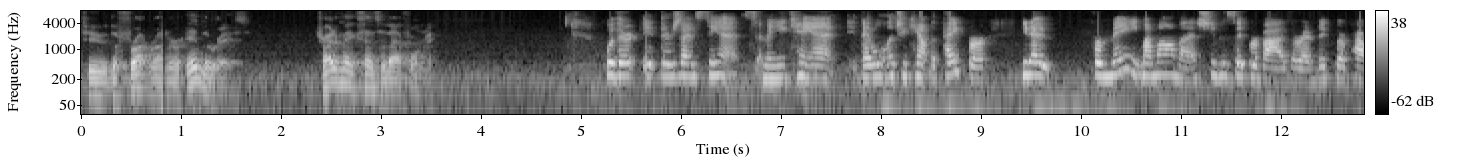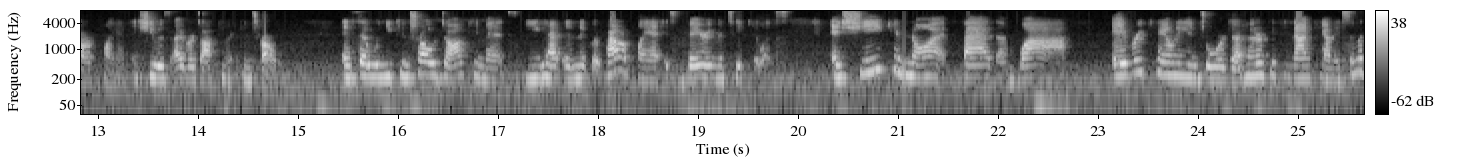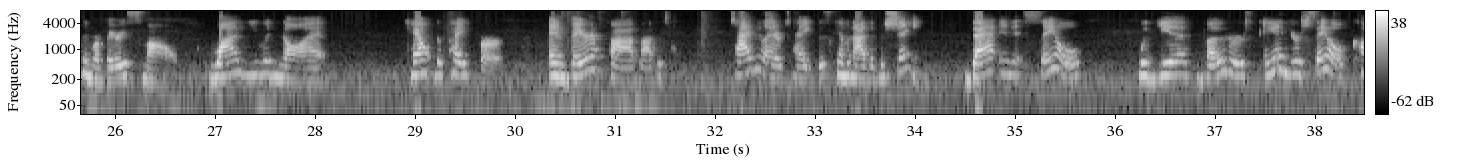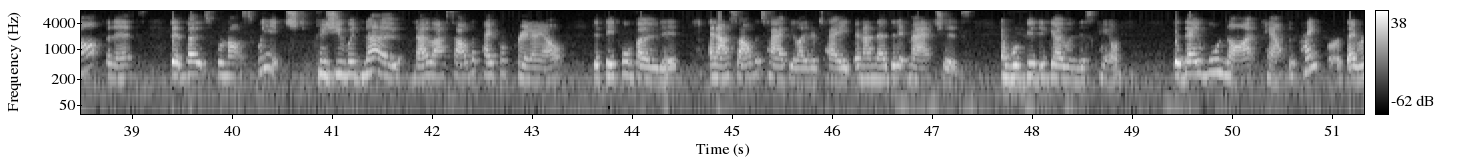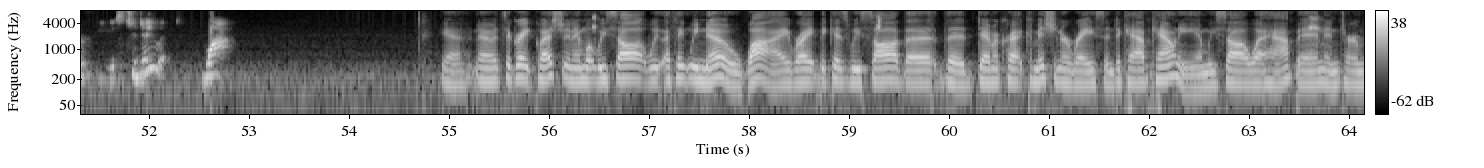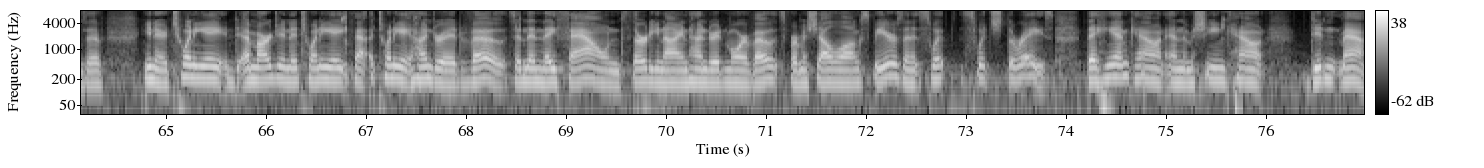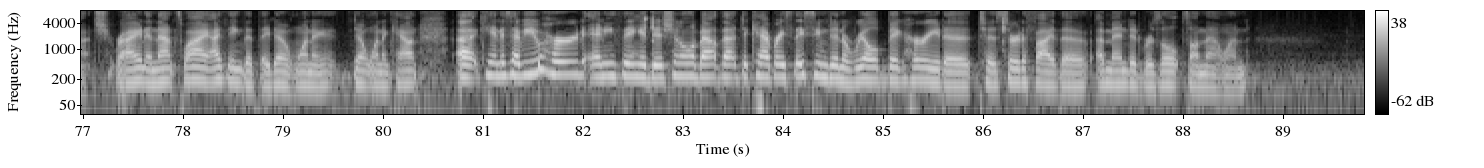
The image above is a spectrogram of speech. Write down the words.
to the front runner in the race. Try to make sense of that for me. Well, there it, there's no sense. I mean, you can't. They won't let you count the paper. You know, for me, my mama, she was a supervisor at a nuclear power plant, and she was over document control. And so, when you control documents, you have a nuclear power plant. It's very meticulous, and she cannot fathom why every county in Georgia, 159 counties, some of them are very small, why you would not count the paper and verify by the tabulator tape that's coming out of the machine. That in itself would give voters and yourself confidence that votes were not switched because you would know, no, I saw the paper printout that people voted and I saw the tabulator tape and I know that it matches and we're good to go in this county. But they will not count the paper. They refuse to do it. Why? Yeah, no, it's a great question, and what we saw, we, I think we know why, right? Because we saw the the Democrat commissioner race in DeKalb County, and we saw what happened in terms of, you know, twenty eight a margin of 2,800 votes, and then they found thirty nine hundred more votes for Michelle Long Spears, and it sw- switched the race. The hand count and the machine count didn't match, right? And that's why I think that they don't want to don't want to count. Uh, Kandiss, have you heard anything additional about that DeKalb race? They seemed in a real big hurry to to certify the amended results on that one.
